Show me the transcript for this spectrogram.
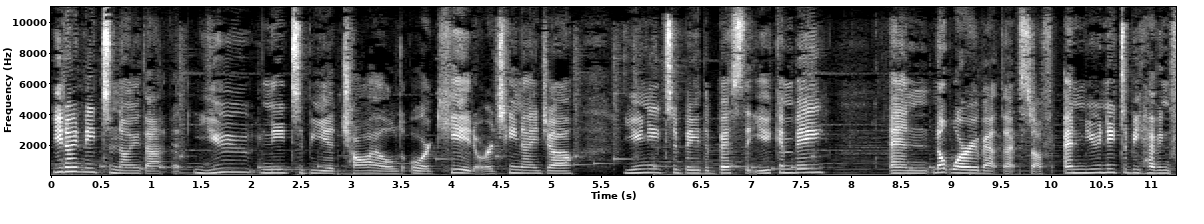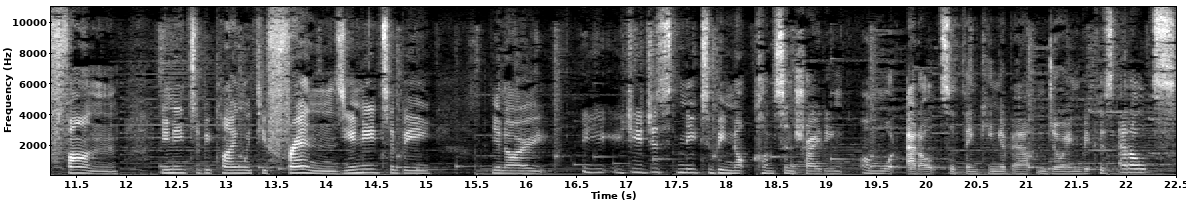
you don't need to know that. You need to be a child or a kid or a teenager. You need to be the best that you can be and not worry about that stuff. And you need to be having fun. You need to be playing with your friends. You need to be, you know, you, you just need to be not concentrating on what adults are thinking about and doing because adults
